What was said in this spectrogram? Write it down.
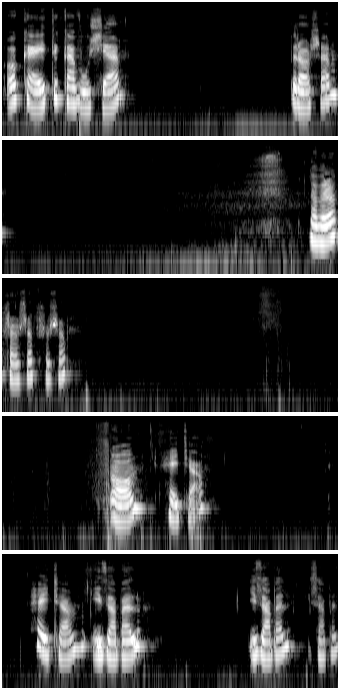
Okej, ty kawusie. Proszę. Dobra, proszę, proszę. O, hejcia. Hejcia, Izabel. Izabel, Izabel.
